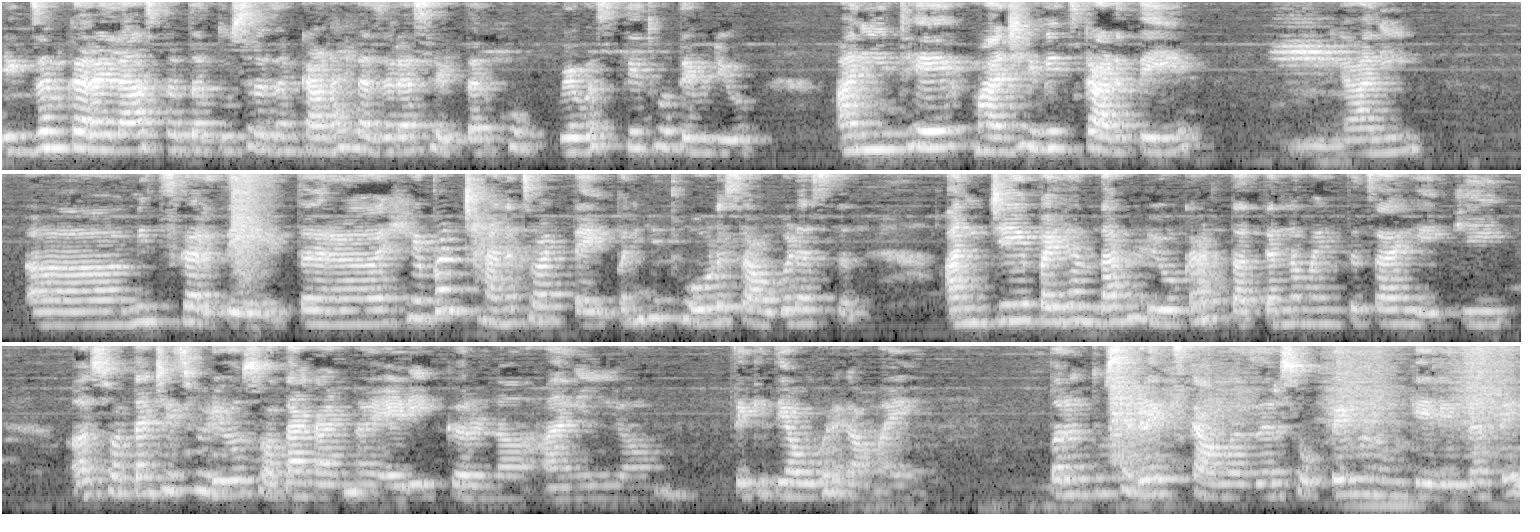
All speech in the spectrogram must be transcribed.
एक जण करायला असतं तर दुसरं जण काढायला जर असेल तर खूप व्यवस्थित होते व्हिडिओ आणि इथे माझी मीच काढते आणि मीच करते. तर हे पण छानच वाटतंय पण हे थोडंसं अवघड असतं. आणि जे पहिल्यांदा व्हिडिओ काढतात त्यांना माहीतच आहे की अं, स्वतःचीच व्हिडिओ स्वतः काढणं एडिट करणं आणि ते किती अवघड काम आहे. परंतु सगळेच कामं जर सोपे म्हणून केले तर ते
